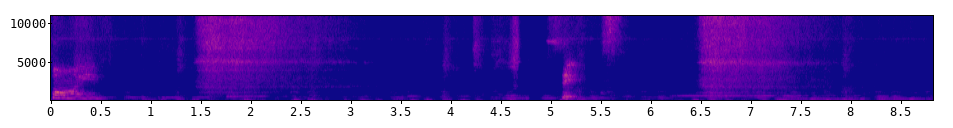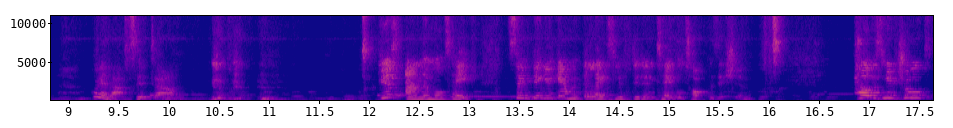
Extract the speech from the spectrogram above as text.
Five. six. Relax it down. Good, and then we'll take same thing again with the legs lifted in tabletop position. Pelvis neutral,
